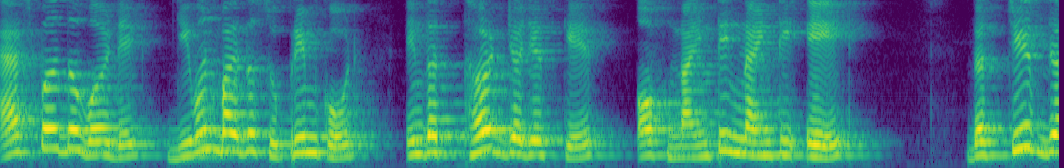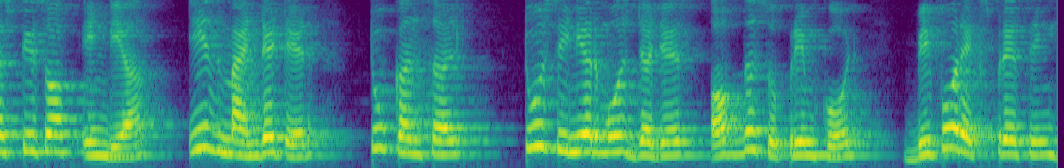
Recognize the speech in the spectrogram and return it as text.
as per the verdict given by the Supreme Court in the third judge's case of 1998, the Chief Justice of India is mandated to consult two senior most judges of the Supreme Court before expressing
